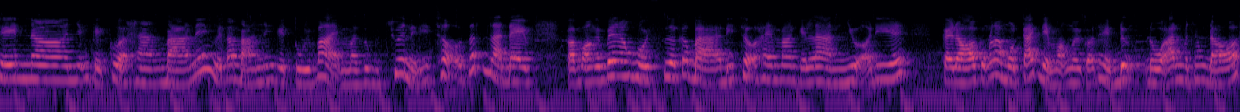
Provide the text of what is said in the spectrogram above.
trên uh, những cái cửa hàng bán ấy người ta bán những cái túi vải mà dùng chuyên để đi chợ rất là đẹp. Và mọi người biết không hồi xưa các bà đi chợ hay mang cái làn nhựa đi ấy cái đó cũng là một cách để mọi người có thể đựng đồ ăn vào trong đó.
